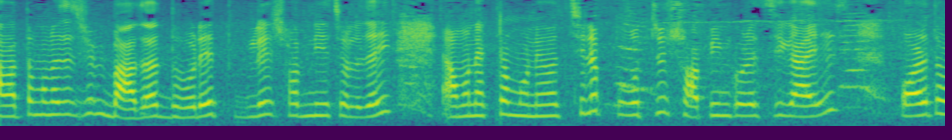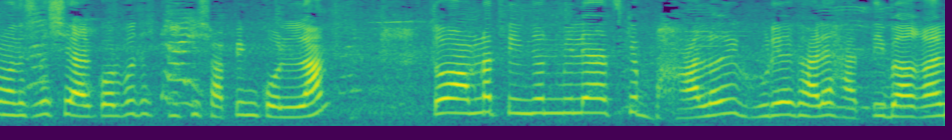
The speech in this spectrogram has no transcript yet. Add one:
আমার তো মনে হচ্ছে আমি বাজার ধরে তুলে সব নিয়ে চলে যাই। এমন একটা মনে হচ্ছিল। প্রচুর শপিং করেছি গাইস পরে তোমাদের সাথে শেয়ার করব যে কী কী শপিং করলাম। তো আমরা তিনজন মিলে আজকে ভালোই ঘুরে ঘাড়ে হাতিবাগান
